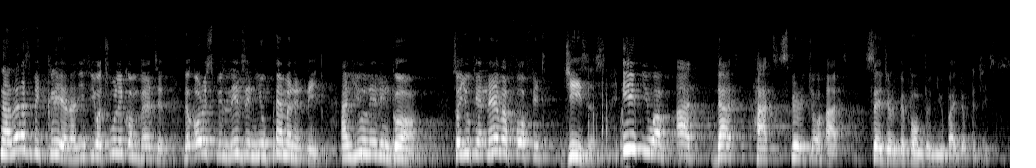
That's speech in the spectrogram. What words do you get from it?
Now, let us be clear that if you are truly converted, the Holy Spirit lives in you permanently, and you live in God. So you can never forfeit Jesus. If you have had that heart, spiritual heart surgery performed on you by Dr. Jesus.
